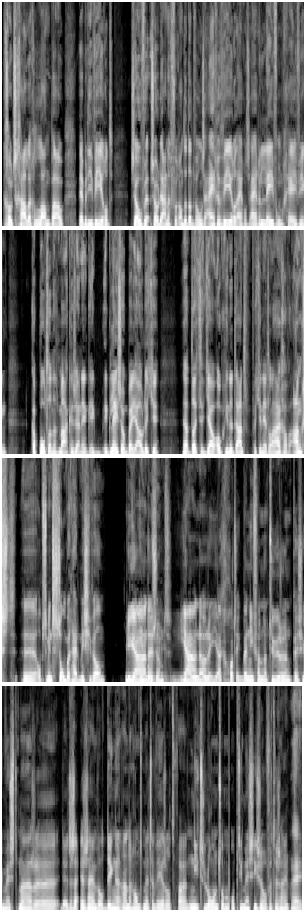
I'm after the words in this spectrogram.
grootschalige landbouw. We hebben die wereld zo, zodanig veranderd dat we onze eigen wereld, eigenlijk onze eigen leefomgeving kapot aan het maken zijn. En ik, ik, lees ook bij jou dat je ja, dat het jou ook inderdaad, wat je net al aangaf, angst, eh, op zijn minst somberheid misschien wel Ja, inboezemt? de- ja, nou, ja, god, ik ben niet van nature een pessimist. Maar eh, er, zijn, er zijn wel dingen aan de hand met de wereld waar het niet loont om optimistisch over te zijn. Nee,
